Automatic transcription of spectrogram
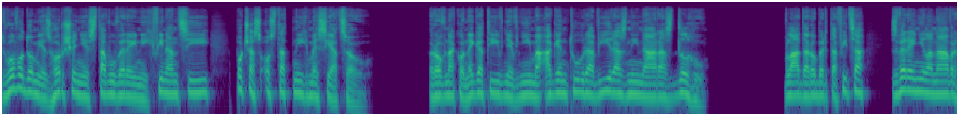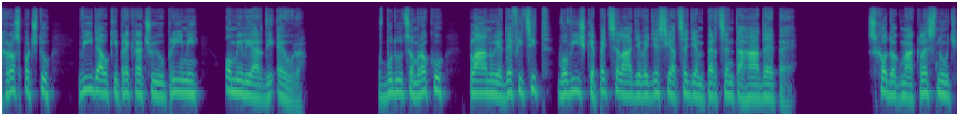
Dôvodom je zhoršenie stavu verejných financií počas ostatných mesiacov. Rovnako negatívne vníma agentúra výrazný náraz dlhu. Vláda Roberta Fica zverejnila návrh rozpočtu výdavky prekračujú príjmy o miliardy eur. V budúcom roku plánuje deficit vo výške 5,97% HDP. Schodok má klesnúť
